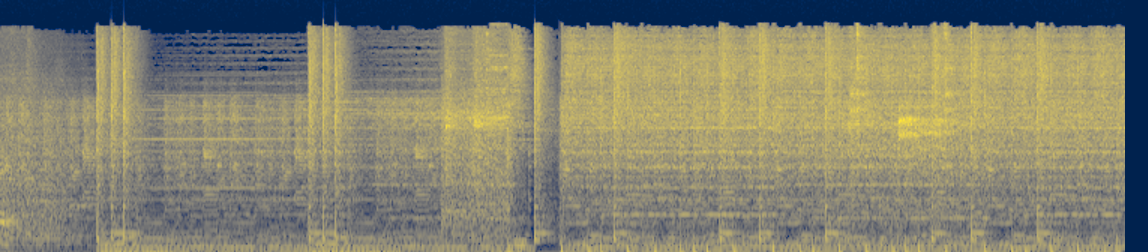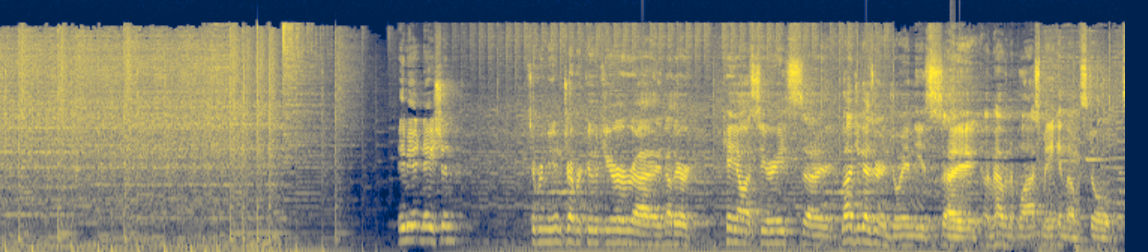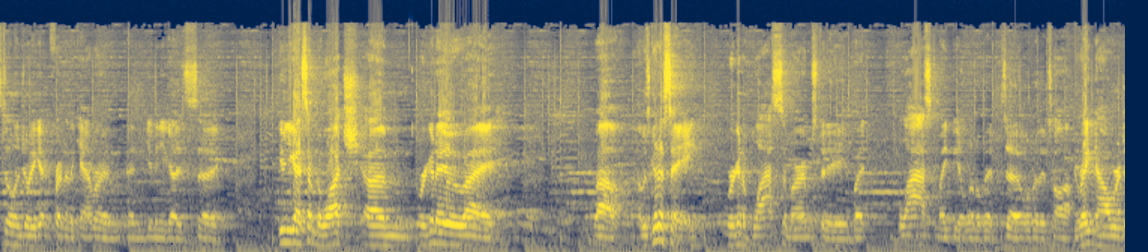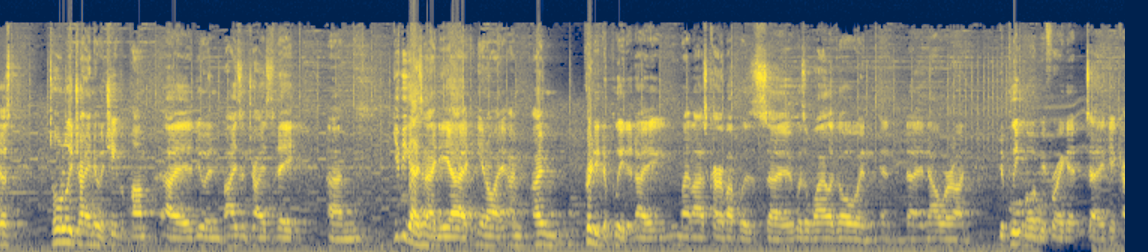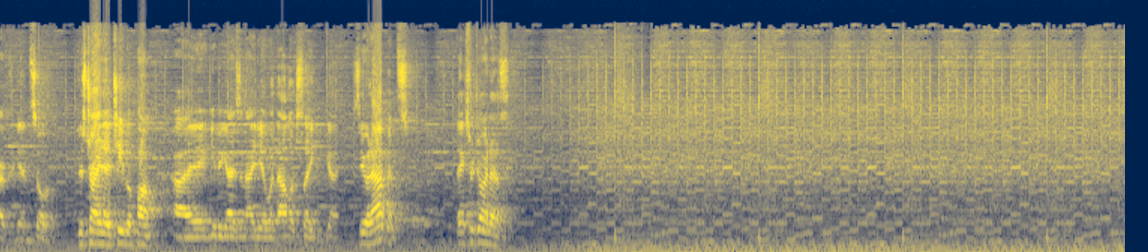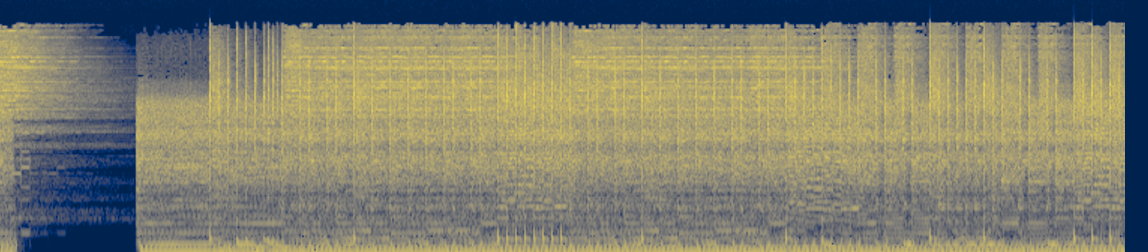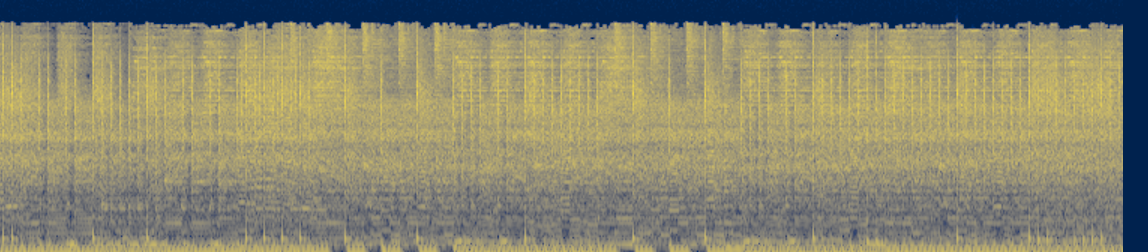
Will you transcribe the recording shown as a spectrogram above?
Hey Mutant Nation, Super Mutant Trevor Koot here, uh, another Kaos series. Uh, glad you guys are enjoying these. Uh, I'm having a blast making them. Still, still enjoy getting in front of the camera and, and giving you guys, uh, giving you guys something to watch. Um, we're gonna, uh, well, I was gonna say we're gonna blast some arms today, but blast might be a little bit uh, over the top. Right now, we're just totally trying to achieve a pump, doing bis and tris today. Um, give you guys an idea, you know, I, I'm, I'm pretty depleted. I my last carb up was uh, was a while ago, and and uh, now we're on deplete mode before I get uh, get carbs again. So just trying to achieve a pump. I give you guys an idea what that looks like. Uh, see what happens. Thanks for joining us.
